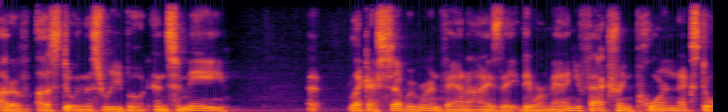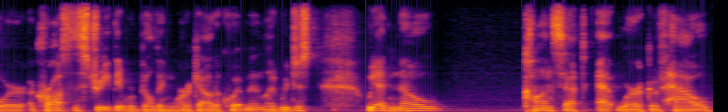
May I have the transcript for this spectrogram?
out of us doing this reboot. And to me uh, like i said we were in van nuys. They they were manufacturing porn next door across the street. They were building workout equipment. Like we just we had no concept at work of how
